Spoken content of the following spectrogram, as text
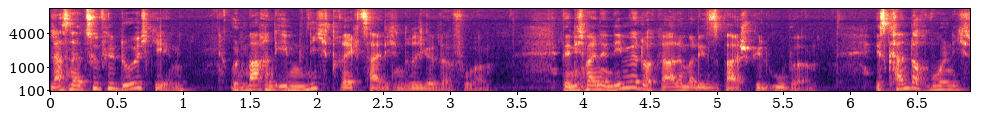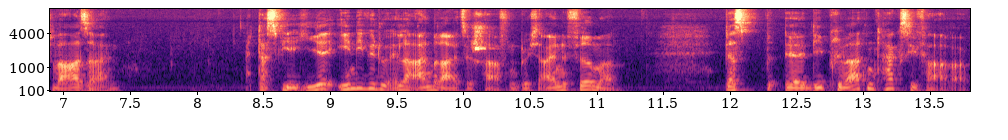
lassen da zu viel durchgehen und machen eben nicht rechtzeitig einen Riegel davor. Denn ich meine, nehmen wir doch gerade mal dieses Beispiel Uber. Es kann doch wohl nicht wahr sein, dass wir hier individuelle Anreize schaffen durch eine Firma, dass äh, die privaten Taxifahrer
